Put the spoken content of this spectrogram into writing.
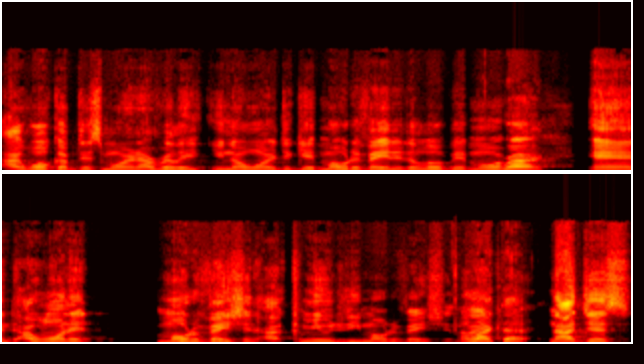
I woke up this morning. I really, you know, wanted to get motivated a little bit more, Right. and I wanted motivation, uh, community motivation. I like that not just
